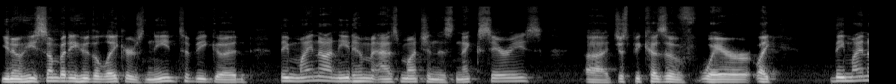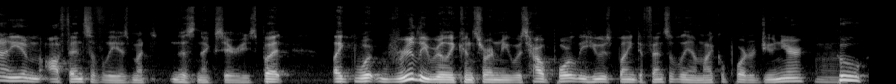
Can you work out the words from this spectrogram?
you know, he's somebody who the Lakers need to be good. They might not need him as much in this next series, uh, just because of where like they might not need him offensively as much in this next series, but like what really really concerned me was how poorly he was playing defensively on Michael Porter Jr., mm. who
